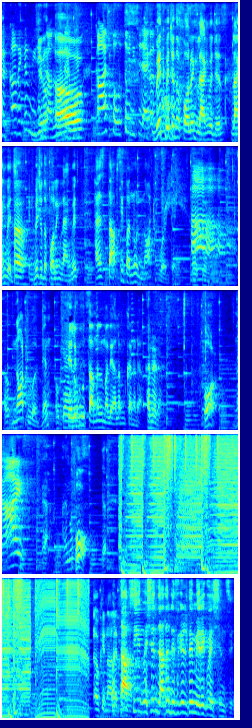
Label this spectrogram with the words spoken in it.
धक्का देकर नीचे गिरा दूँगी uh, तोड़ते हुए नीचे जाएगा with which of the following languages language हाँ. in which of the following language has Tapsi Pannu not worked in हाँ हाँ हाँ not worked in Okay, I know Telugu this. Tamil Malayalam Kannada Kannada four nice Yeah, I know Four. this. Yeah. okay now पर let me तापसी ask- के क्वेश्चन ज़्यादा डिफ़िकल्ट थे मेरे क्वेश्चन से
